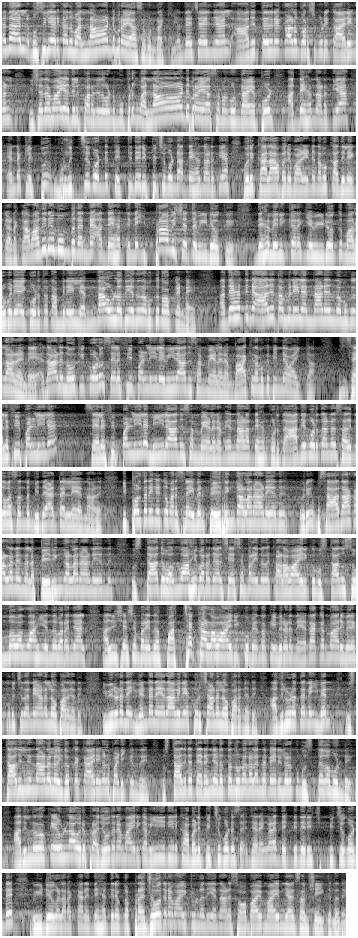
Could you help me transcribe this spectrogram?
എന്നാൽ മുസ്ലിയാർക്ക് അത് വല്ലാണ്ട് പ്രയാസമുണ്ടാക്കി. എന്താ വെച്ച് കഴിഞ്ഞാൽ ആദ്യത്തേതിനേക്കാളും കുറച്ചും കൂടി കാര്യങ്ങൾ വിശദമായി അതിൽ പറഞ്ഞതുകൊണ്ട് മൂപ്പർക്ക് വല്ലാണ്ട് പ്രയാസം അങ്ങുണ്ടായപ്പോൾ അദ്ദേഹം നടത്തിയ എന്റെ ക്ലിപ്പ് മുറിച്ചുകൊണ്ട് തെറ്റിദ്ധരിപ്പിച്ചുകൊണ്ട് അദ്ദേഹം നടത്തിയ ഒരു കലാപരിപാടിയുണ്ട്. നമുക്ക് അതിലേക്ക് കടക്കാം. അതിനു മുമ്പ് തന്നെ അദ്ദേഹത്തിന്റെ ഇപ്രാവശ്യത്തെ വീഡിയോക്ക് അദ്ദേഹം എനിക്കിറക്കിയ വീഡിയോക്ക് മറുപടിയായി കൊടുത്ത തമ്മിനയിൽ എന്താ ഉള്ളത് എന്ന് നമുക്ക് നോക്കണ്ടേ? അദ്ദേഹത്തിന്റെ ആദ്യ തമ്മിനയിൽ എന്താണെന്ന് നമുക്ക് കാണണ്ടേ? അതാണ് നോക്കിക്കോളൂ സെലഫി പള്ളിയിലെ മീലാദ് സമ്മേളനം. ബാക്കി നമുക്ക് പിന്നെ വായിക്കാം. സെലഫി പള്ളിയിലെ സെലഫി പള്ളിയിലെ മീലാദ് സമ്മേളനം എന്നാണ് അദ്ദേഹം കൊടുത്തത്. ആദ്യം കൊടുത്താണ് സർഗവസന്തം വിദാത്തല്ലേ എന്നാണ്. ഇപ്പോൾ തന്നെ നിങ്ങൾക്ക് മനസ്സിലായി ഇവൻ പെരുങ്കള്ളനാണ് എന്ന്. ഒരു സാധാ കള്ളൻ എന്നല്ല പെരുങ്കള്ളനാണ് എന്ന്. ഉസ്താദ് വല്ലാഹി പറഞ്ഞാൽ ശേഷം പറയുന്നത് കളവായിരിക്കും. ഉസ്താദ് സുമ്മ വല്ലാഹി എന്ന് പറഞ്ഞാൽ അതിനുശേഷം പറയുന്നത് പച്ചക്കള്ളവായിരിക്കും എന്നൊക്കെ ഇവരുടെ നേതാക്കന്മാർ ഇവരെ കുറിച്ച് തന്നെയാണല്ലോ പറഞ്ഞത്. ഇവരുടെ ഇവന്റെ നേതാവിനെ കുറിച്ചാണല്ലോ പറഞ്ഞത്. അതിലൂടെ തന്നെ ഇവൻ ഉസ്താദിൽ നിന്നാണല്ലോ ഇതൊക്കെ കാര്യങ്ങൾ പഠിക്കുന്നത്. ഉസ്താദിന്റെ തെരഞ്ഞെടുത്ത നുണകൾ എന്ന പേരിൽ ഒരു പുസ്തകമുണ്ട്. അതിൽ നിന്നൊക്കെയുള്ള ഒരു പ്രചോദനമായിരിക്കാം. ഈ രീതിയിൽ കബളിപ്പിച്ചുകൊണ്ട് സ- ജനങ്ങളെ തെറ്റിദ്ധരിപ്പിച്ചുകൊണ്ട് വീഡിയോകൾ ഇറക്കാൻ ഇദ്ദേഹത്തിനൊക്കെ പ്രചോദനമായിട്ടുള്ളത് എന്നാണ് സ്വാഭാവികമായും ഞാൻ സംശയിക്കുന്നത്.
